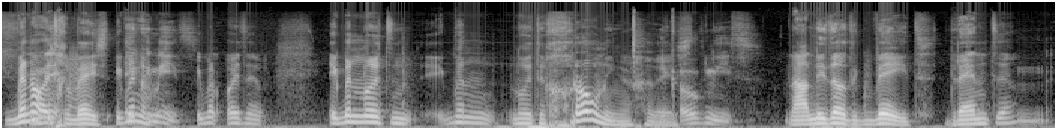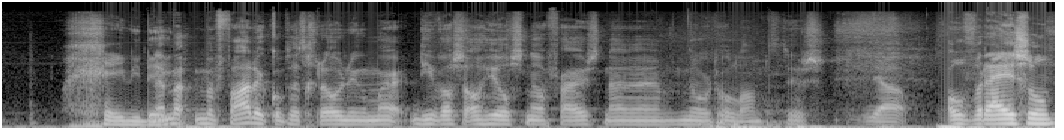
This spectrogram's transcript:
Ik ben er ooit Nee, geweest. Ik ben, ik er- niet. Ik ben ooit in, ik ben nooit in, ik ben nooit in Groningen zeker. geweest. Ik ook niet. Nou, niet dat ik weet. Drenthe? Nee. Geen idee. Nee, m- mijn vader komt uit Groningen, maar die was al heel snel verhuisd naar eh, Noord-Holland. Dus ja. Overijssel.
